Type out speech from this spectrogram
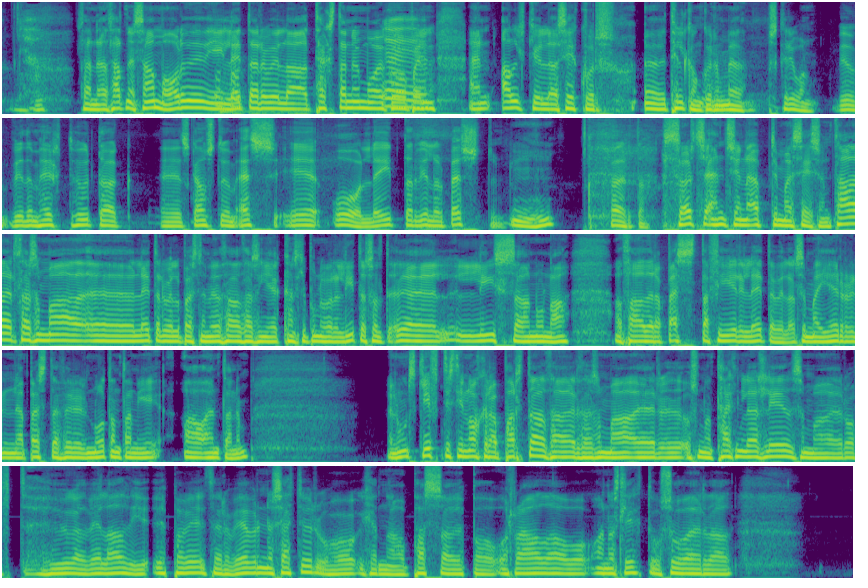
þannig að þarna er sama orðið í leitarvila textanum og Já, já, já. eitthvað já, en algjörlega sikkur uh, tilgangur með skrifun Við, við hefum heyrt hugdag eh, skamstum SEO leitarvélar bestun. Mm hvað er þetta? Search Engine Optimization. Það er það sem að uh, leitarvila bestin það er það sem ég er kannski búin að vera að líta svolítið, uh, lýsa núna að það er að besta fyrir leitarvilar sem að ég er rauninni að besta fyrir notandan í, á endanum en hún skiptist í nokkra parta. Það er það sem er uh, svona tæknilega hlið sem er oft hugað vel að í upphafi þegar vefurinn er settur og hérna að passa upp á og hraða og annað slikt og svo er það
